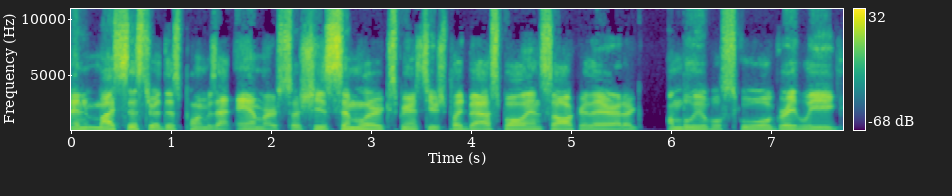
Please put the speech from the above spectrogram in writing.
and my sister at this point was at Amherst, so she's similar experience to you. She played basketball and soccer there at a unbelievable school, great league.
